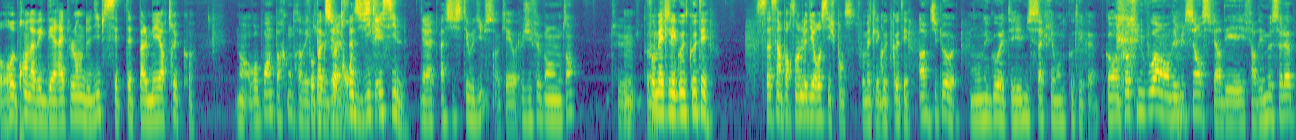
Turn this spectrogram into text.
reprendre avec des reps lentes de dips, c'est peut-être pas le meilleur truc quoi. Non, reprendre par contre avec Faut pas euh, que ce soit trop assistés- difficile. Des reps assistés aux dips Ok, ouais. que j'ai fait pendant longtemps. Tu- Mm. Faut mettre l'ego de côté. Ça, c'est important de le dire aussi, je pense. Faut mettre l'ego de côté. Un petit peu, ouais. Mon ego a été mis sacrément de côté quand même. Quand, quand tu me vois en début de séance faire des, faire des muscle-up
